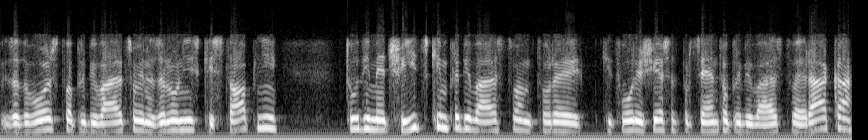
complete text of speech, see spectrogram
zadovoljstvo prebivalcev je na zelo nizki stopni, tudi med šiitskim prebivalstvom, torej, ki tvori 60% prebivalstva Iraka.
